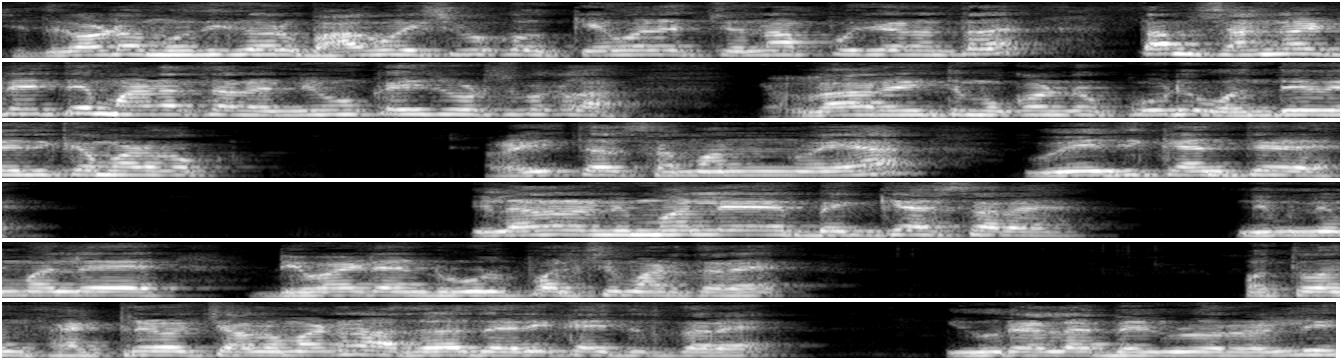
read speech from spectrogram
ಸಿದ್ದಗೌಡ ಮೋದಿಗವರು ಭಾಗವಹಿಸಬೇಕು. ಕೇವಲ ಚುನಾವ್ ಪೂಜೆ ನಂತರ ತಮ್ಮ ಸಂಘಟನೆ ಐತೆ ಮಾಡತ್ತಾರೆ. ನೀವು ಕೈ ಜೋಡಿಸ್ಬೇಕಲ್ಲ. ಎಲ್ಲಾ ರೈತ ಮುಖಂಡರು ಕೂಡಿ ಒಂದೇ ವೇದಿಕೆ ಮಾಡ್ಬೇಕು. ರೈತ ಸಮನ್ವಯ ವೇದಿಕೆ ಅಂತೇಳಿ. ಇಲ್ಲಾಂದ್ರೆ ನಿಮ್ಮಲ್ಲೇ ಬೆಂಕಿ ಹಚ್ತಾರೆ ನಿಮ್ ನಿಮ್ಮಲ್ಲೇ ಡಿವೈಡ್ ಅಂಡ್ ರೂಲ್ ಪಾಲಿಸಿ ಮಾಡ್ತಾರೆ. ಮತ್ತು ಒಂದು ಫ್ಯಾಕ್ಟ್ರಿ ಚಾಲೂ ಮಾಡ್ರೆ ಅದರ ದಾರಿ ಕಾಯ್ತಿರ್ತಾರೆ. ಇವರೆಲ್ಲ ಬೆಂಗಳೂರಲ್ಲಿ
